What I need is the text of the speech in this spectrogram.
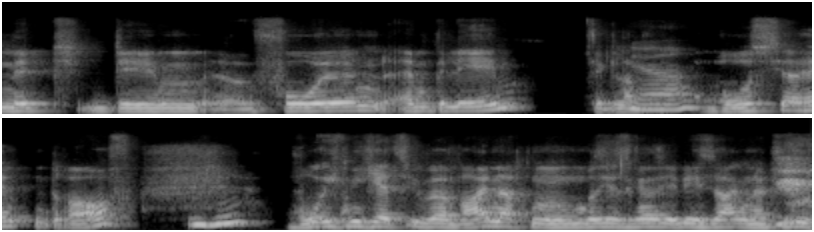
Mit dem äh, Fohlen-Emblem der Gladbach ja. Borussia hinten drauf, mhm. wo ich mich jetzt über Weihnachten, muss ich jetzt ganz ehrlich sagen, natürlich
